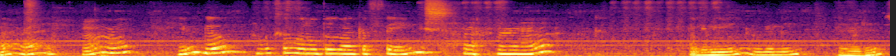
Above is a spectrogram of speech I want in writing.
Alright, alright. Here we go. Looks a little bit like a face. Uh-huh. look at me, look at me. There it is.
